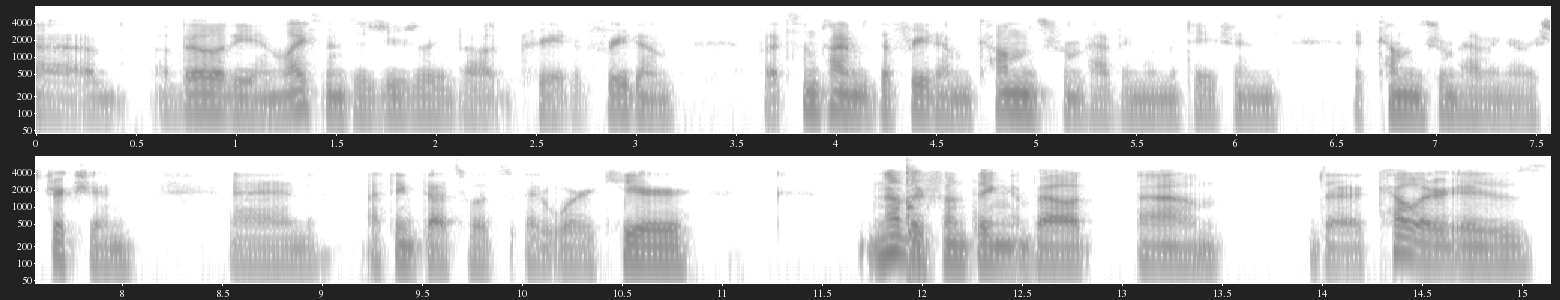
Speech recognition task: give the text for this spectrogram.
uh, ability and license is usually about creative freedom. But sometimes the freedom comes from having limitations. It comes from having a restriction. And I think that's what's at work here. Another fun thing about um, the color is,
